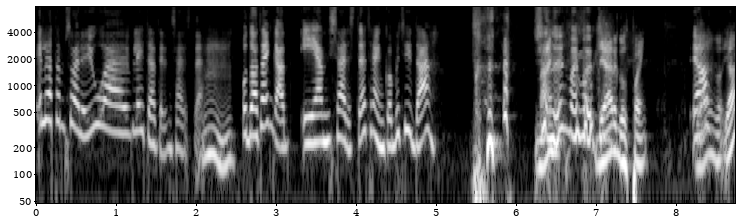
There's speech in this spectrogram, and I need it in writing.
eller at de svarer 'jo, jeg leter etter en kjæreste'. Mm. Og da tenker jeg at én kjæreste trenger ikke å bety deg. Skjønner du? Man må jo Det er et godt poeng. Ja. ja,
